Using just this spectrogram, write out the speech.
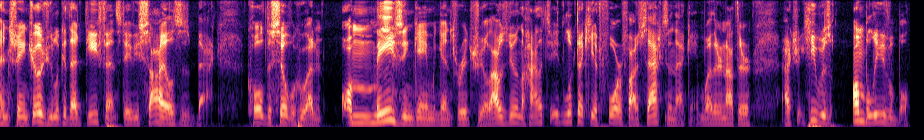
And St. Joe's, you look at that defense. Davey Siles is back. Cole De Silva, who had an amazing game against Ridgefield. I was doing the highlights. It looked like he had four or five sacks in that game. Whether or not they're actually, he was unbelievable.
